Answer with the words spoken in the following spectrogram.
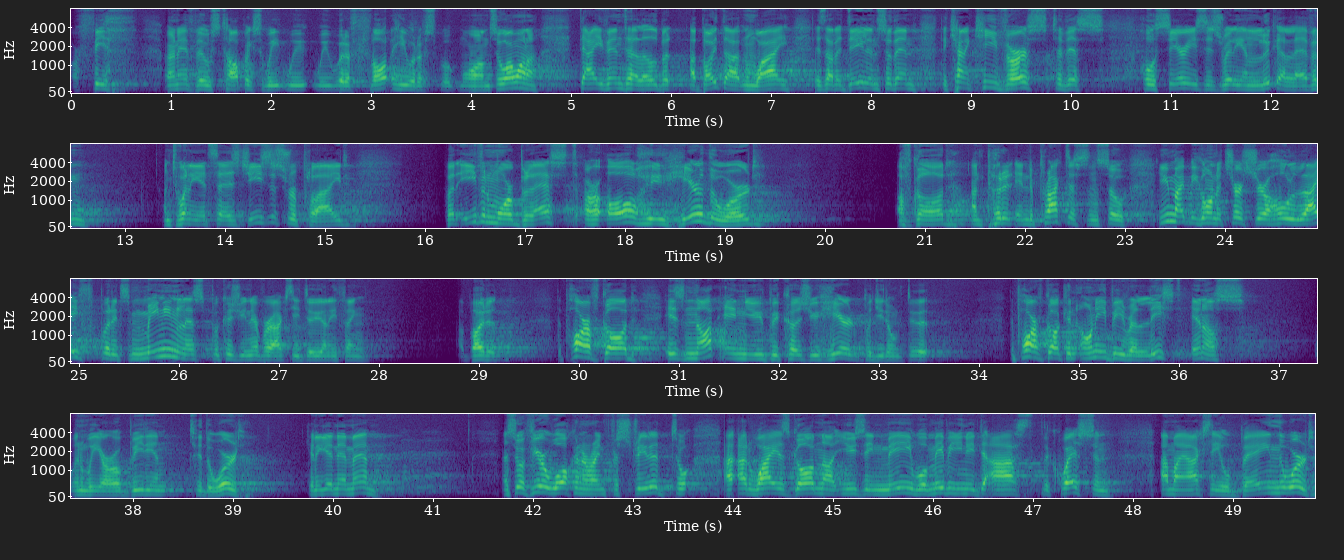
or faith or any of those topics we, we, we would have thought he would have spoke more on. So I want to dive into a little bit about that and why is that a deal. And so then the kind of key verse to this whole series is really in Luke 11 and 20. It says, Jesus replied, but even more blessed are all who hear the word of God and put it into practice. And so you might be going to church your whole life, but it's meaningless because you never actually do anything about it. The power of God is not in you because you hear it, but you don't do it. The power of God can only be released in us when we are obedient to the word. Can you get an amen? And so, if you're walking around frustrated to, at uh, uh, why is God not using me, well, maybe you need to ask the question Am I actually obeying the word?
